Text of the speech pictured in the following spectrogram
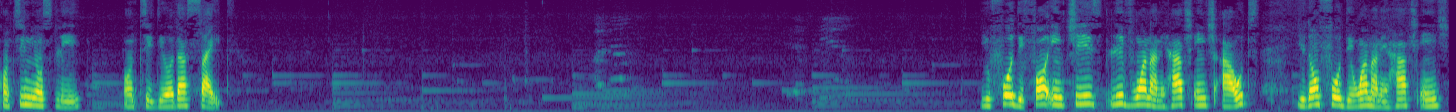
continuously until the other side you fold the four inches leave one and a half inch out. You don't fold the one and a half inch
